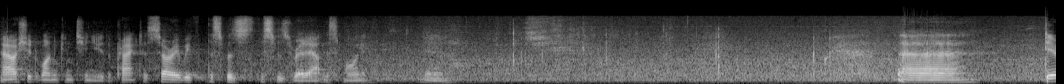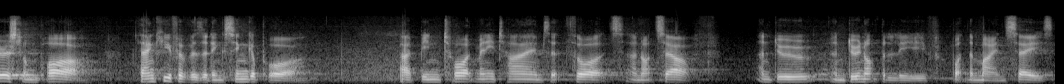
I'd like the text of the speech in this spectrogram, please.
How should one continue the practice? Sorry, this was this was read out this morning. Yeah. Uh, dearest Luang Por, thank you for visiting Singapore. I've been taught many times that thoughts are not self, and do and do not believe what the mind says.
